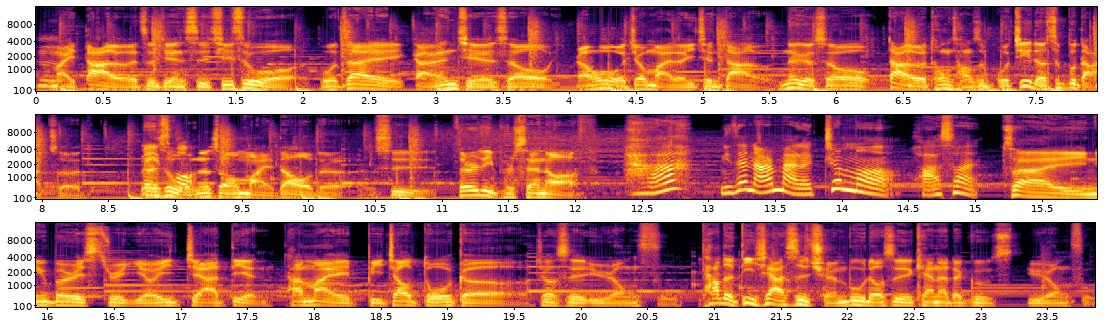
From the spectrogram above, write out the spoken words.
买大鹅这件事，其实我我在感恩节的时候，然后我就买了一件大鹅。那个时候大鹅通常是我记得是不打折的，但是我那时候买到的是 thirty percent off。哈？你在哪儿买了这么划算？在 Newbury Street 有一家店，它卖比较多个就是羽绒服，它的地下室全部都是 Canada Goose 羽绒服。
